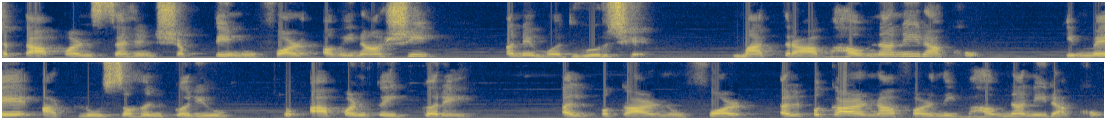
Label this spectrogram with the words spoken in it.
છતાં પણ સહન શક્તિનું ફળ અવિનાશી અને મધુર છે. માત્ર આ ભાવના નહીં રાખો કે મેં આટલું સહન કર્યું તો આ પણ કંઈક કરે. અલ્પકાળનું ફળ, અલ્પકાળના ફળની ભાવના નહીં રાખો.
